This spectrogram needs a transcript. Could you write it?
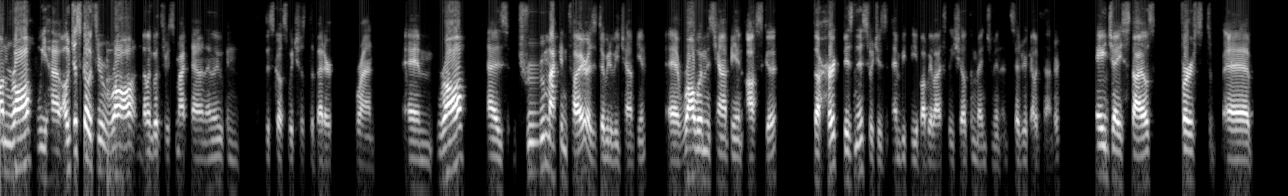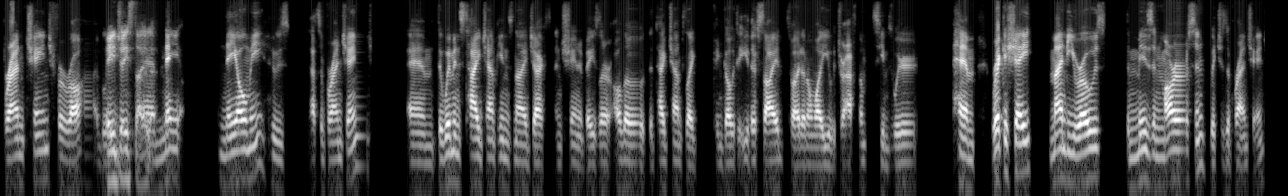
Talking for you. On Raw, we have. I'll just go through Raw and then I'll go through SmackDown and then we can discuss which is the better brand. Um, Raw has Drew McIntyre as WWE champion, uh, Raw Women's Champion Asuka, The Hurt Business, which is MVP Bobby Lashley, Shelton Benjamin, and Cedric Alexander, AJ Styles, first uh, brand change for Raw, I believe. AJ Styles. Um, Na- Naomi, who's that's a brand change. Um, the women's tag champions Nia Jax and Shayna Baszler. Although the tag champs like can go to either side, so I don't know why you would draft them. Seems weird. Um, Ricochet, Mandy Rose, The Miz and Morrison, which is a brand change.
